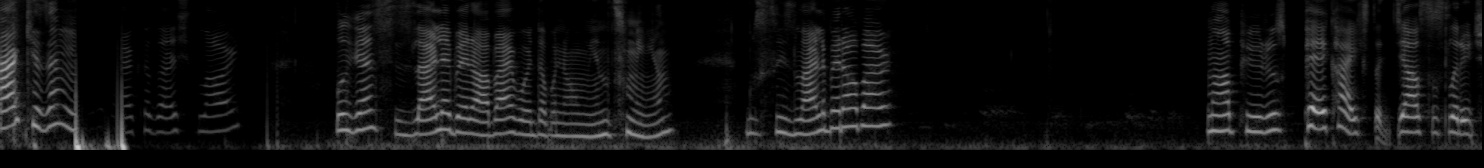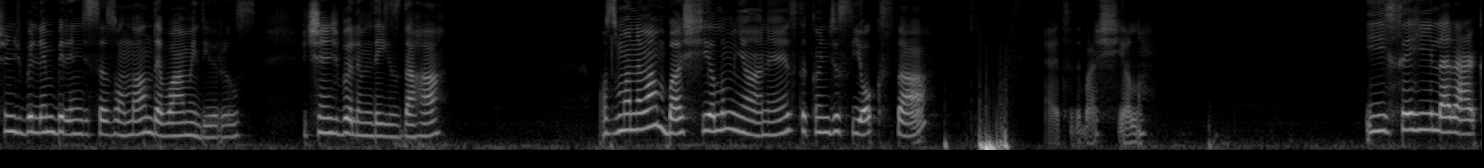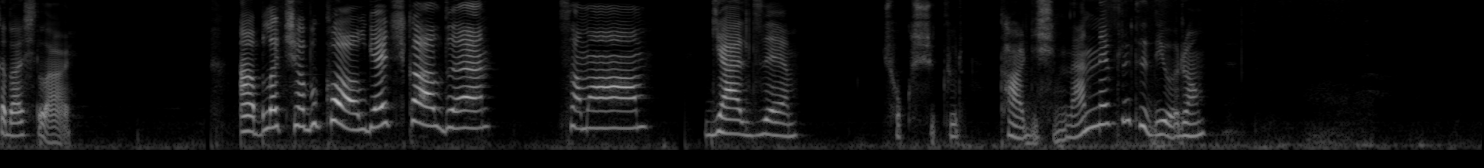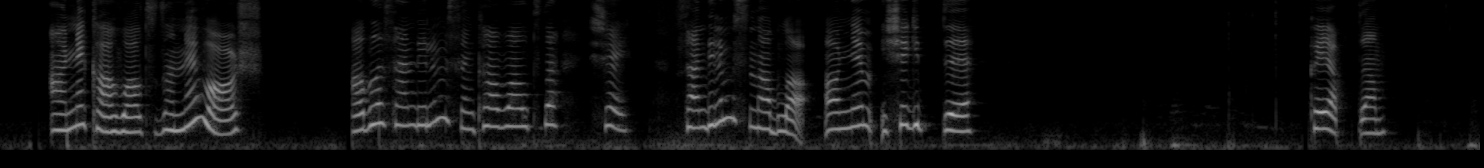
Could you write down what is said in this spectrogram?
Herkese merhaba arkadaşlar. Bugün sizlerle beraber bu arada abone olmayı unutmayın. Bu sizlerle beraber ne yapıyoruz? PKX'da Casusları 3. bölüm 1. sezondan devam ediyoruz. 3. bölümdeyiz daha. O zaman hemen başlayalım yani. Sakıncası yoksa. Evet hadi başlayalım. İyi seyirler arkadaşlar. Abla çabuk ol. Geç kaldın. Tamam. Geldim. Çok şükür. Kardeşimden nefret ediyorum. Anne kahvaltıda ne var? Abla sen deli misin? Kahvaltıda şey... Sen deli misin abla? Annem işe gitti. Şaka yaptım.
